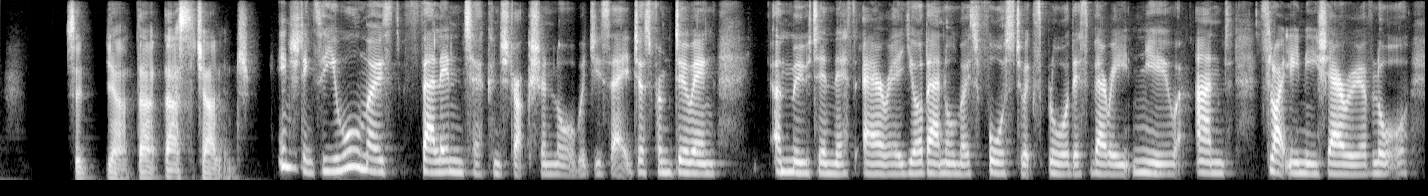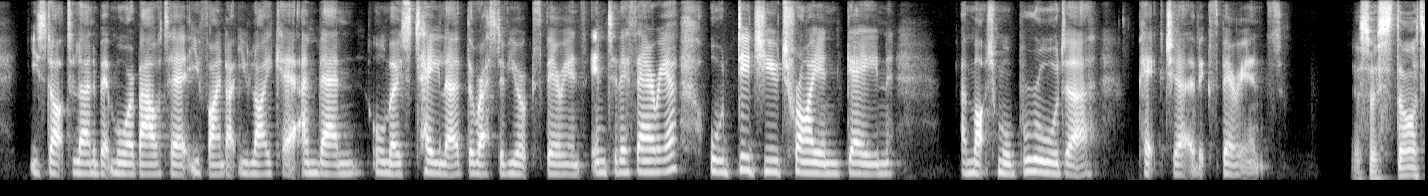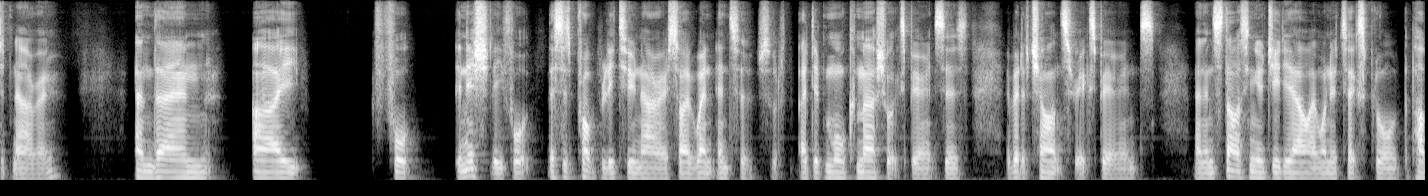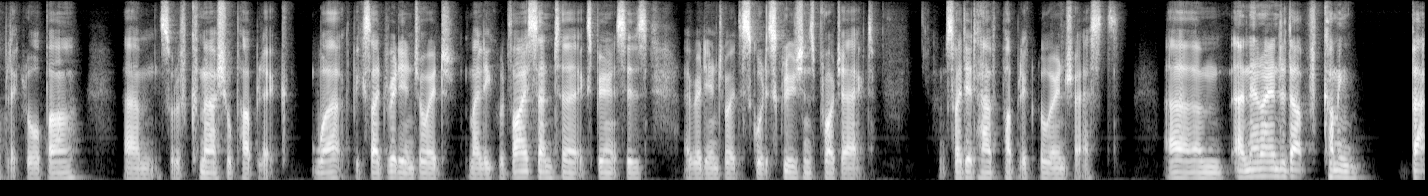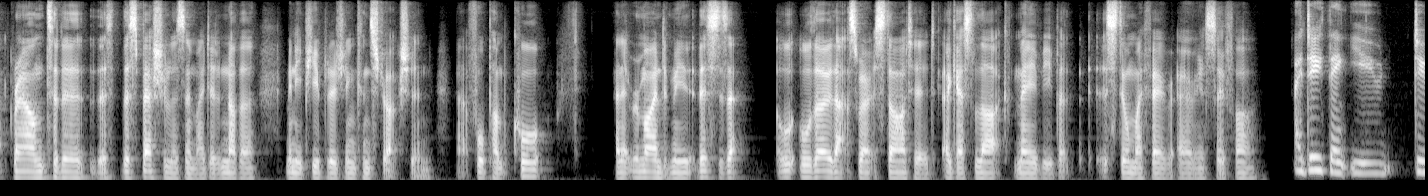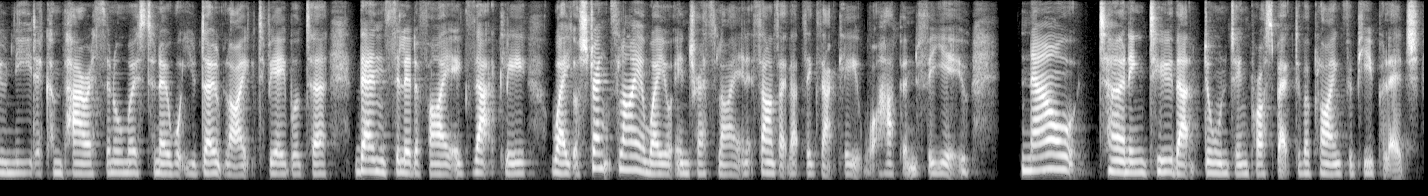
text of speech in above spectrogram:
So yeah, that that's the challenge. Interesting. So you almost fell into construction law, would you say, just from doing a moot in this area, you're then almost forced to explore this very new and slightly niche area of law. You start to learn a bit more about it, you find out you like it, and then almost tailor the rest of your experience into this area? Or did you try and gain a much more broader picture of experience? Yeah, so I started narrow and then I thought initially thought this is probably too narrow. So I went into sort of, I did more commercial experiences, a bit of chancery experience. And then starting your GDL, I wanted to explore the public law bar, um, sort of commercial public work, because I'd really enjoyed my legal advice center experiences. I really enjoyed the school exclusions project. So I did have public law interests. Um, and then I ended up coming background to the, the, the specialism. I did another mini pupillage in construction uh, at Four Pump Court, and it reminded me that this is, a, although that's where it started, I guess luck maybe, but it's still my favorite area so far. I do think you do need a comparison almost to know what you don't like to be able to then solidify exactly where your strengths lie and where your interests lie. And it sounds like that's exactly what happened for you. Now, turning to that daunting prospect of applying for pupillage,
